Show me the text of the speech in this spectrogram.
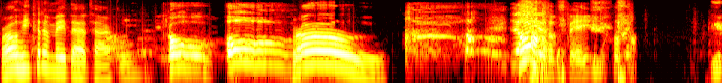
Bro, he could have made that tackle. oh, oh, Bro, Yo, get a face.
